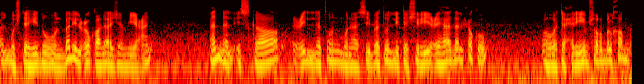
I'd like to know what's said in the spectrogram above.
المجتهدون بل العقلاء جميعا أن الإسكار علة مناسبة لتشريع هذا الحكم وهو تحريم شرب الخمر.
